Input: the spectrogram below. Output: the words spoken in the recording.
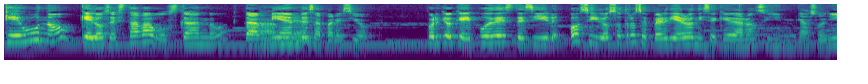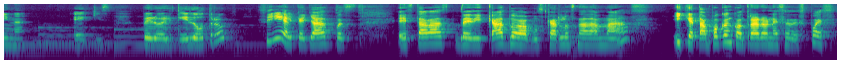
que uno que los estaba buscando también, desapareció. Porque, ok, puedes decir, oh sí, los otros se perdieron y se quedaron sin gasolina, X. Pero el que el otro... Sí, el que ya pues estaba dedicado a buscarlos nada más y que tampoco encontraron ese después.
